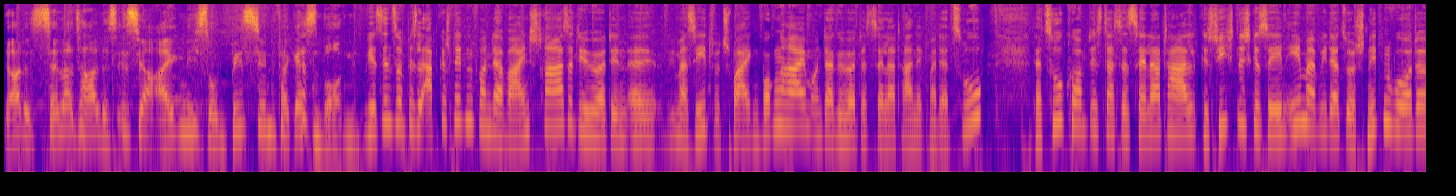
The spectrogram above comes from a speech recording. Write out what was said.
ja, das Zellertal, das ist ja eigentlich so ein bisschen vergessen worden. Wir sind so ein bisschen abgeschnitten von der Weinstraße. Die hört in, äh, wie man sieht, wird Schweigen-Bockenheim und da gehört das Zellertal nicht mehr dazu. Dazu kommt ist, dass das Zellertal geschichtlich gesehen immer wieder zerschnitten wurde.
